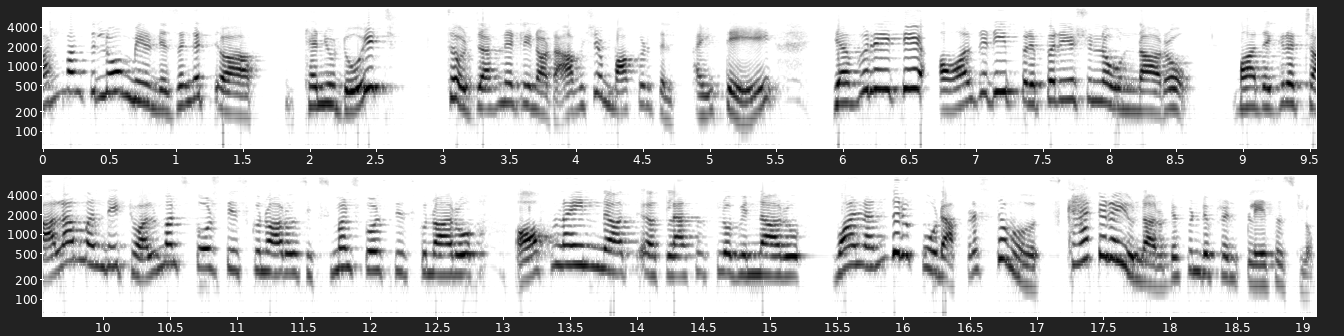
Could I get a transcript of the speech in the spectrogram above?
వన్ మంత్లో మీరు నిజంగా can you do it so definitely not ఆ విషయం మాకు కూడా తెలుసు. అయితే ఎవరైతే ఆల్రెడీ ప్రిపరేషన్లో ఉన్నారో మా దగ్గర చాలా మంది ట్వెల్వ్ మంత్స్ కోర్స్ తీసుకున్నారు సిక్స్ మంత్స్ కోర్స్ తీసుకున్నారు ఆఫ్లైన్ క్లాసెస్లో విన్నారు. వాళ్ళందరూ కూడా ప్రస్తుతం స్కాటర్ అయి ఉన్నారు డిఫరెంట్ డిఫరెంట్ ప్లేసెస్లో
